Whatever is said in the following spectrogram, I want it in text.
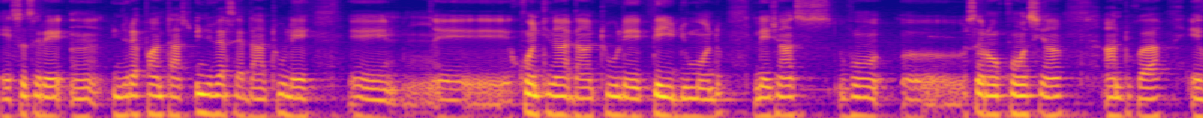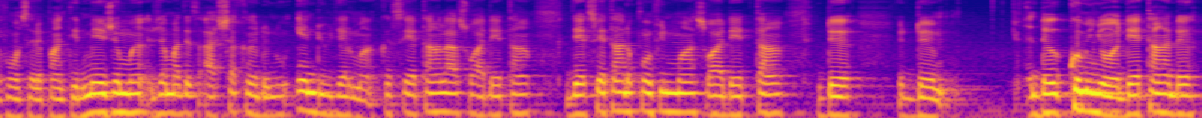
et ce serait un, une repentance universelle dans tous les continents, dans tous les pays du monde. Les gens euh, seront conscients en tout cas et vont se repentir. Mais je m'adresse à chacun de nous individuellement, que ces temps-là soient des temps, des, temps de confinement soient des temps de communion, des temps de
